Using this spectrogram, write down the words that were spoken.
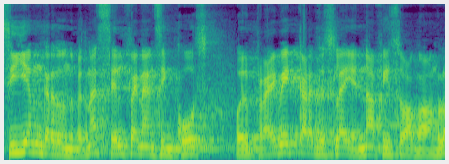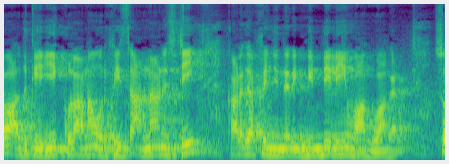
சிஎம்ங்கிறது வந்து பார்த்தீங்கன்னா செல்ஃப் ஃபைனான்சிங் கோர்ஸ் ஒரு ப்ரைவேட் காலேஜஸில் என்ன ஃபீஸ் வாங்குவாங்களோ அதுக்கு ஈக்குவலான ஒரு ஃபீஸை Anna university college of engineering கிண்டிலையும் வாங்குவாங்க. ஸோ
